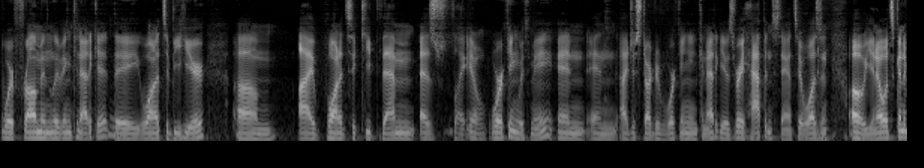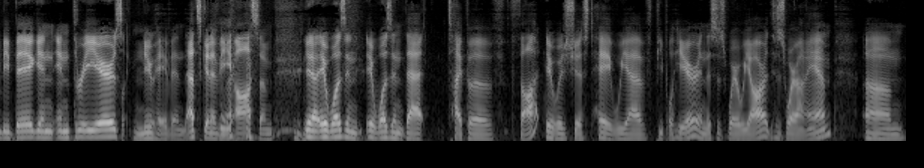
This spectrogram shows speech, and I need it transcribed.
were from and live in Connecticut. They wanted to be here. Um, I wanted to keep them as like you know working with me, and and I just started working in Connecticut. It was very happenstance. It wasn't oh you know it's going to be big in in three years like New Haven. That's going to be awesome. you know it wasn't it wasn't that type of thought. It was just hey we have people here, and this is where we are. This is where I am. Um,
